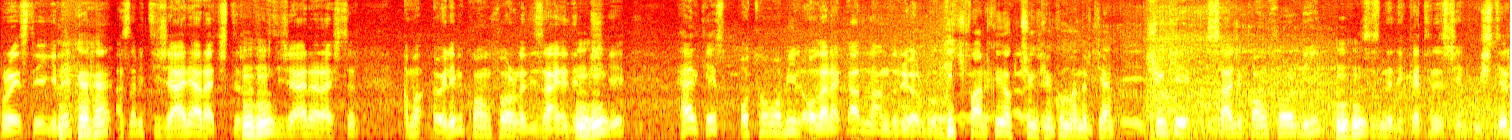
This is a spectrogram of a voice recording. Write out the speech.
burası ilgili. Hı hı. Aslında bir ticari araçtır, hafif ticari araçtır. Ama öyle bir konforla dizayn edilmiş ki herkes otomobil olarak adlandırıyor bu. Hiç farkı yok aracı. çünkü kullanırken. Ee, Çünkü sadece konfor değil, sizin de dikkatinizi çekmiştir.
